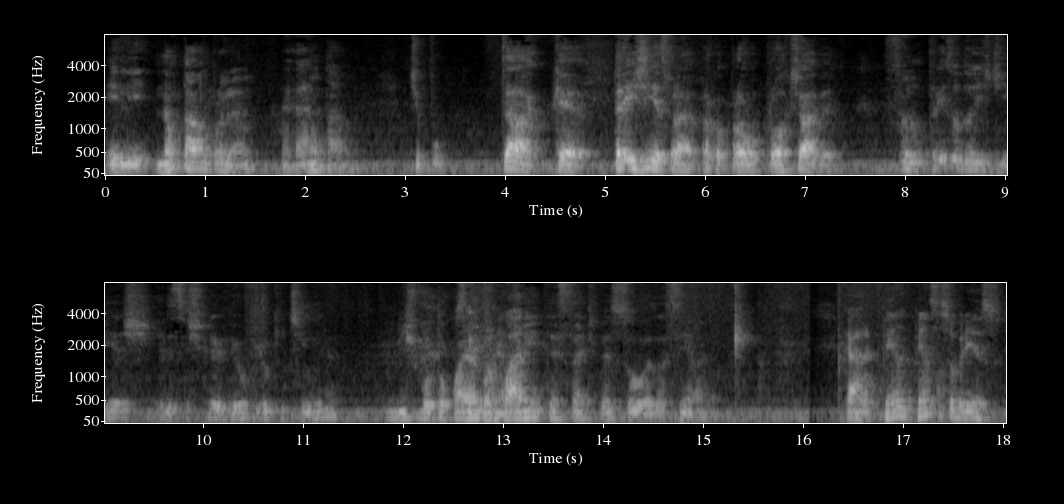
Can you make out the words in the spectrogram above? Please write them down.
ele não tava no programa, uhum. não tava. Tipo, sei lá, que é, três dias para o workshop? Foram três ou dois dias, ele se inscreveu, viu que tinha. O bicho botou 40, 47 pessoas, assim, ó. Cara, pensa sobre isso.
